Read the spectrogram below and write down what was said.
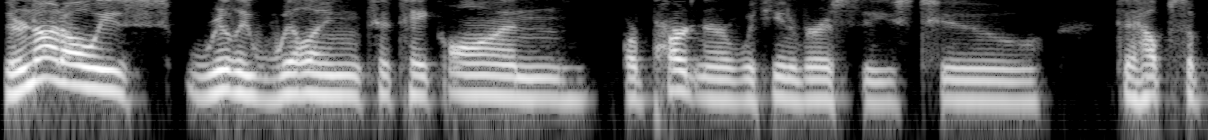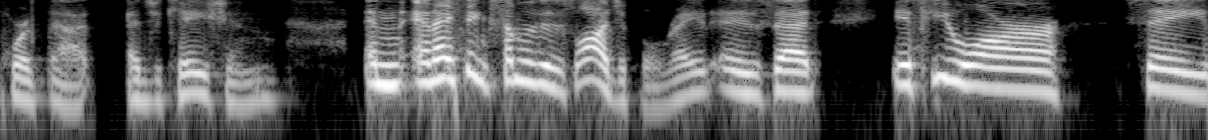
they're not always really willing to take on or partner with universities to to help support that education and and I think some of it is logical, right? Is that if you are, say,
